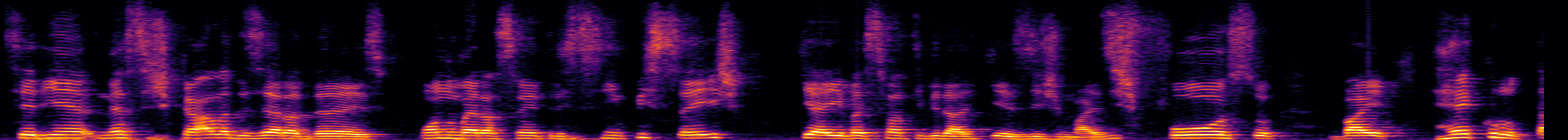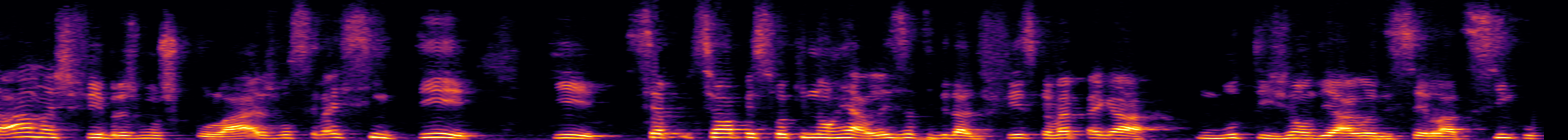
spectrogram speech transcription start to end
seria nessa escala de 0 a 10, uma numeração entre 5 e 6, que aí vai ser uma atividade que exige mais esforço, vai recrutar mais fibras musculares, você vai sentir que se é uma pessoa que não realiza atividade física, vai pegar um botijão de água de, sei lá, 5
